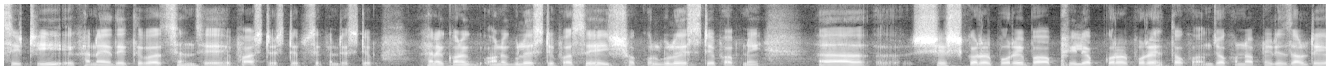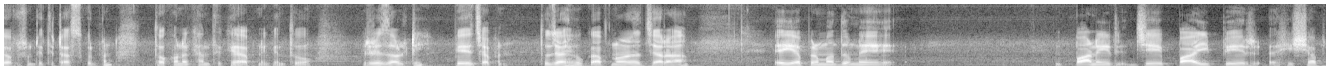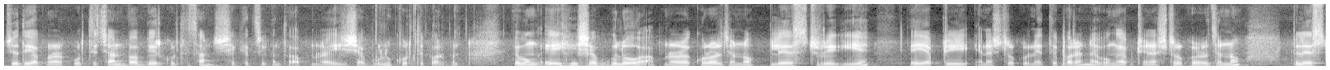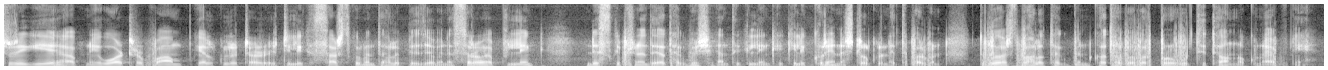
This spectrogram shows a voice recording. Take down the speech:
সিটি এখানে দেখতে পাচ্ছেন যে ফার্স্ট স্টেপ সেকেন্ড স্টেপ এখানে অনেক, অনেকগুলো স্টেপ আছে। এই সকলগুলো স্টেপ আপনি শেষ করার পরে বা ফিল আপ করার পরে তখন, যখন আপনি রেজাল্ট এই অপশনটিতে টাচ করবেন, তখন এখান থেকে আপনি কিন্তু রেজাল্টটি পেয়ে যাবেন। তো যাই হোক, আপনারা যারা এই অ্যাপের মাধ্যমে পানির যে পাইপের হিসাব যদি আপনারা করতে চান বা বের করতে চান, সেক্ষেত্রে কিন্তু আপনারা এই হিসাবগুলো করতে পারবেন। এবং এই হিসাবগুলো আপনারা করার জন্য প্লে স্টোরে গিয়ে এই অ্যাপটি ইনস্টল করে নিতে পারেন এবং অ্যাপটি ইনস্টল করার জন্য প্লে স্টোরে গিয়ে আপনি ওয়াটার পাম্প ক্যালকুলেটর এটি লিখে সার্চ করবেন, তাহলে পেয়ে যাবেন। এছাড়াও অ্যাপটির লিঙ্ক ডিসক্রিপশনে দেওয়া থাকবে, সেখান থেকে লিঙ্কে ক্লিক করে ইনস্টল করে নিতে পারবেন। তো ভালো থাকবেন, কথা বলার পরবর্তীতে অন্য কোনো অ্যাপ নিয়ে।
